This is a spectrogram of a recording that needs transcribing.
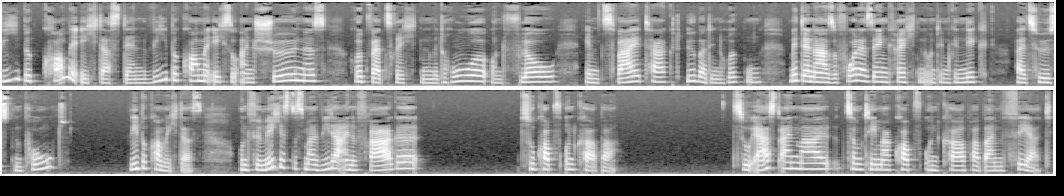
wie bekomme ich das denn? Wie bekomme ich so ein schönes Rückwärtsrichten mit Ruhe und Flow im Zweitakt über den Rücken mit der Nase vor der Senkrechten und dem Genick als höchsten Punkt? Wie bekomme ich das? Und für mich ist es mal wieder eine Frage zu Kopf und Körper. Zuerst einmal zum Thema Kopf und Körper beim Pferd.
